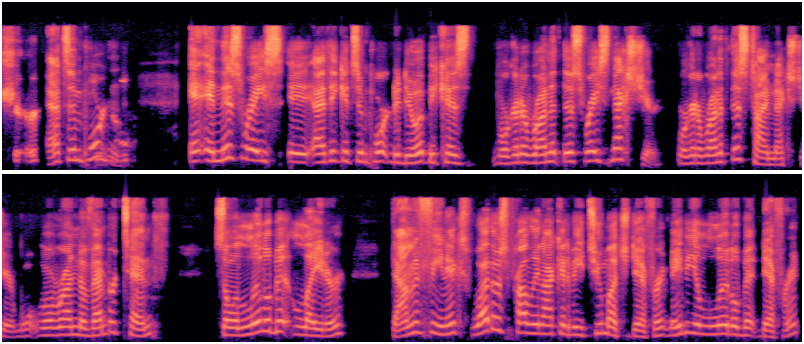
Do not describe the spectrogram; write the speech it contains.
sure. That's important. Mm-hmm. In, in this race, I think it's important to do it because we're going to run at this race next year. We're going to run at this time next year. We'll, we'll, run November 10th. So a little bit later down in Phoenix. Weather's probably not going to be too much different, maybe a little bit different.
